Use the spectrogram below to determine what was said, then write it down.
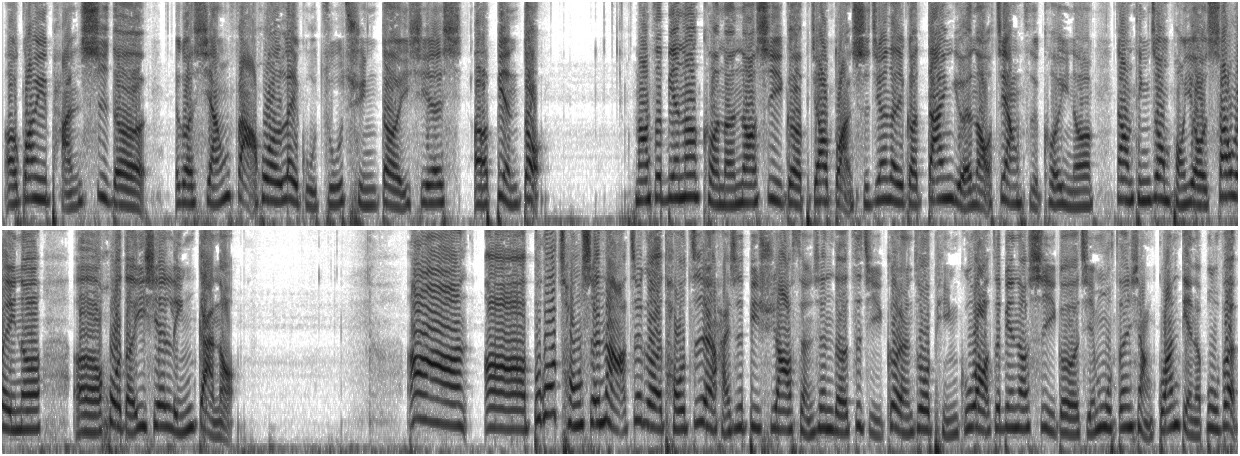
呃，关于盘势的一个想法或类股族群的一些呃变动。那这边呢，可能呢是一个比较短时间的一个单元哦，这样子可以呢让听众朋友稍微呢呃获得一些灵感哦。啊呃，不过重申啊，这个投资人还是必须要审慎的自己个人做评估哦。这边呢是一个节目分享观点的部分。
